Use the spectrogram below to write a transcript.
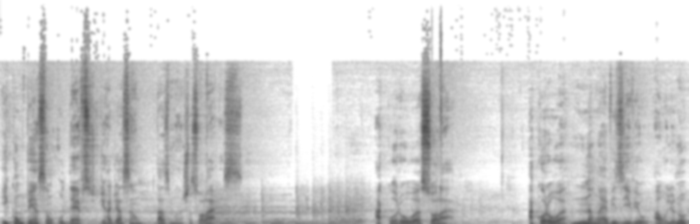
e compensam o déficit de radiação das manchas solares. A coroa solar. A coroa não é visível a olho nu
